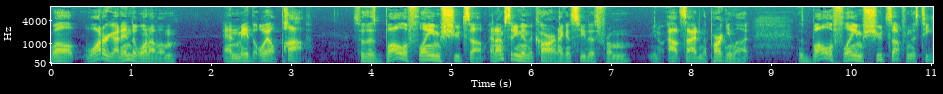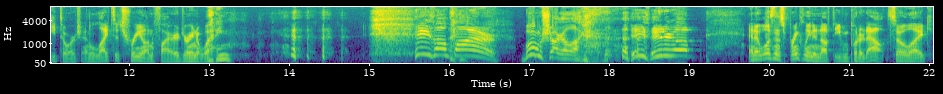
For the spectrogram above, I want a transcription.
Well, water got into one of them and made the oil pop. So this ball of flame shoots up, and I'm sitting in the car, and I can see this from you know outside in the parking lot. This ball of flame shoots up from this tiki torch and lights a tree on fire during a wedding. He's on fire. Boom shakalaka! He's heating up. and it wasn't sprinkling enough to even put it out. So like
